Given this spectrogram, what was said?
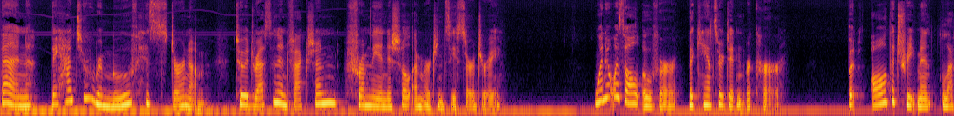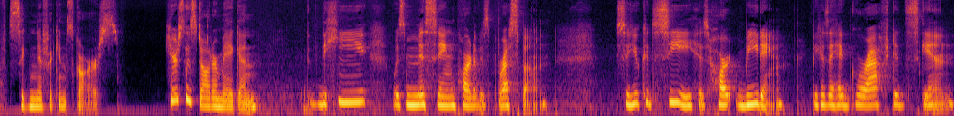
Then, they had to remove his sternum to address an infection from the initial emergency surgery. When it was all over, the cancer didn't recur, but all the treatment left significant scars. Here's his daughter, Megan. He was missing part of his breastbone. So you could see his heart beating because they had grafted skin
